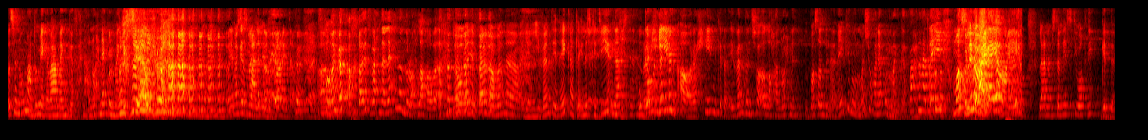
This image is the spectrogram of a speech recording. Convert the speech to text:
بس إن هم عندهم يا جماعة مانجا فإحنا هنروح ناكل مانجا كتير قوي. مانجا اسماعيلية. اتأخرت أوي دلوقتي. المانجا اتأخرت فإحنا لا إحنا نروح لها بقى. لا والله فعلا لو عملنا يعني event هناك هتلاقي ناس كتير إحنا والجو رايحين آه رايحين كده. event إن شاء الله هنروح نتبسط بالأماكن ونمشي وهناكل مانجا. فإحنا هتلاقي مصر كلنا معايا لا أنا مستنية city walk دي جدا.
